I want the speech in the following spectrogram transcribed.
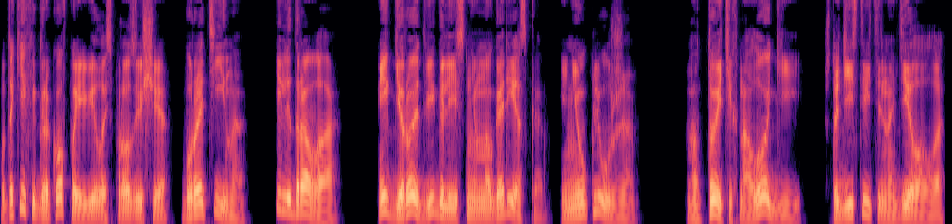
У таких игроков появилось прозвище «Буратино» или «Дрова». Их герои двигались немного резко и неуклюже. Но той технологией, что действительно делала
